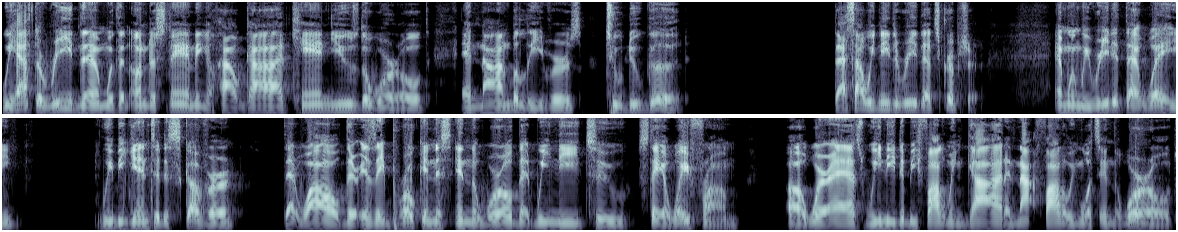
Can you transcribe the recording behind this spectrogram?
we have to read them with an understanding of how God can use the world and non believers to do good. That's how we need to read that scripture. And when we read it that way, we begin to discover that while there is a brokenness in the world that we need to stay away from, uh, whereas we need to be following God and not following what's in the world,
